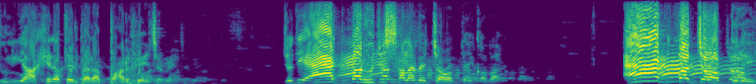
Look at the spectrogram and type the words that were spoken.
দুনিয়া আখেরাতের বেড়া পার হয়ে যাবে। যদি একবার হুজুর সালামের জবাব দেয়, কবার? একবার জবাব দিলেই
